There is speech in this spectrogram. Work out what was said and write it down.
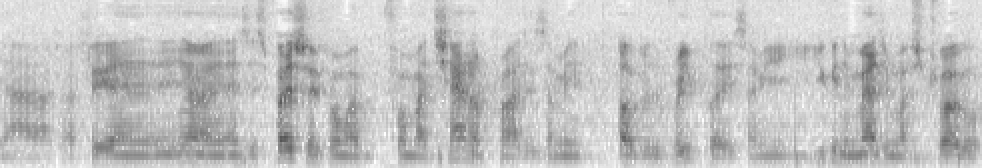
yeah, I, I figure, and, you know, and especially for my for my channel projects. I mean, of replays. I mean, you, you can imagine my struggle.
